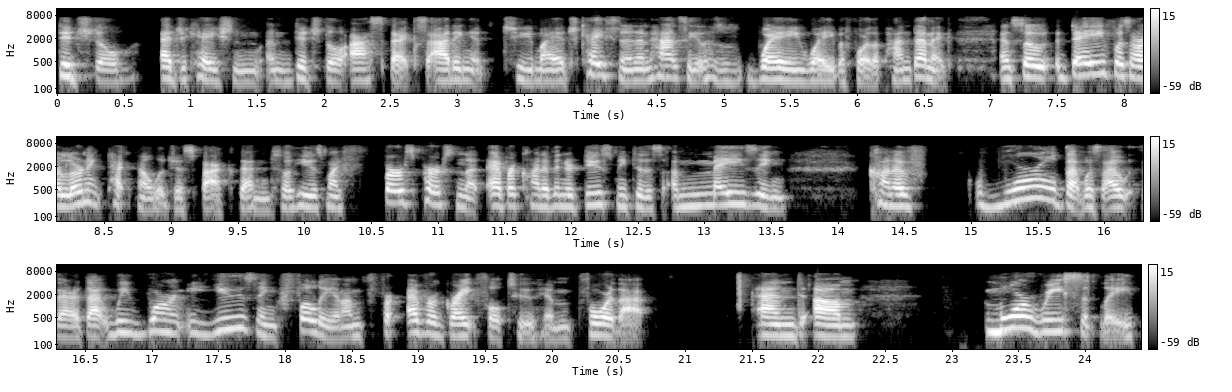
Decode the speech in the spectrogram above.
digital education and digital aspects, adding it to my education and enhancing it. This was way, way before the pandemic. And so Dave was our learning technologist back then. So he was my first person that ever kind of introduced me to this amazing kind of world that was out there that we weren't using fully. And I'm forever grateful to him for that. And um, more recently,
